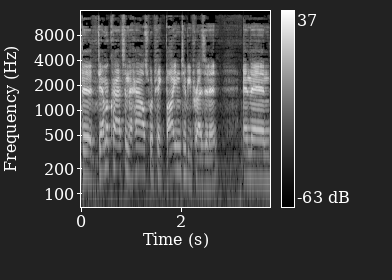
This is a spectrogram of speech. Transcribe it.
the Democrats in the House would pick Biden to be president and then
